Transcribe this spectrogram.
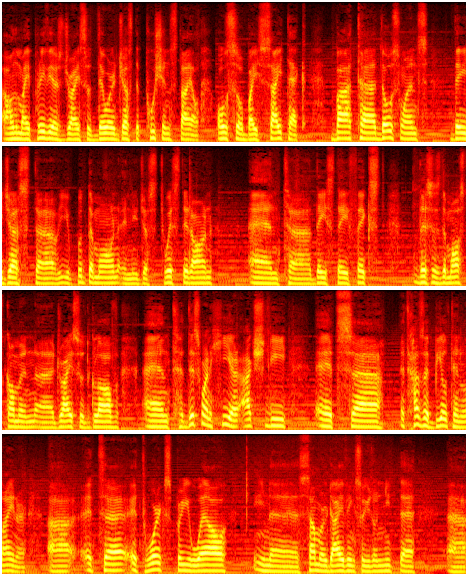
on my previous dry suit. They were just the push-in style, also by SiTech. But uh, those ones, they just, uh, you put them on and you just twist it on and they stay fixed this is the most common uh, dry suit glove. And this one here actually it's uh, it has a built-in liner. Uh, it uh, it works pretty well in uh, summer diving so you don't need the uh,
